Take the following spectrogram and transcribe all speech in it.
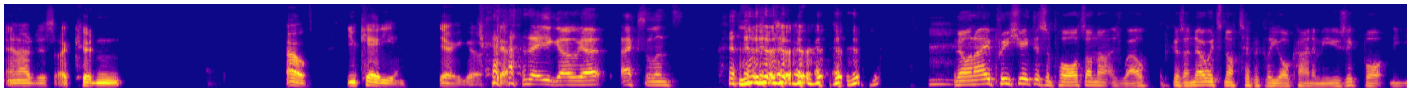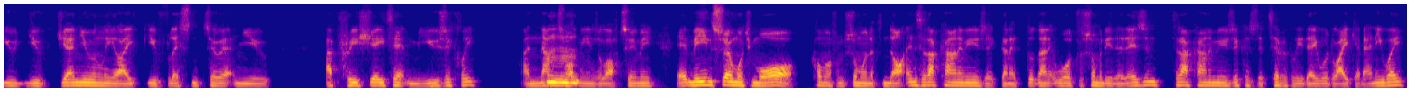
And I just I couldn't. Oh, Eucadian. There you go. Yeah. there you go yeah excellent You know, and I appreciate the support on that as well because I know it's not typically your kind of music, but you you've genuinely like you've listened to it and you appreciate it musically, and that's what mm-hmm. means a lot to me. It means so much more coming from someone that's not into that kind of music than it than it would for somebody that is into that kind of music because typically they would like it anyway.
